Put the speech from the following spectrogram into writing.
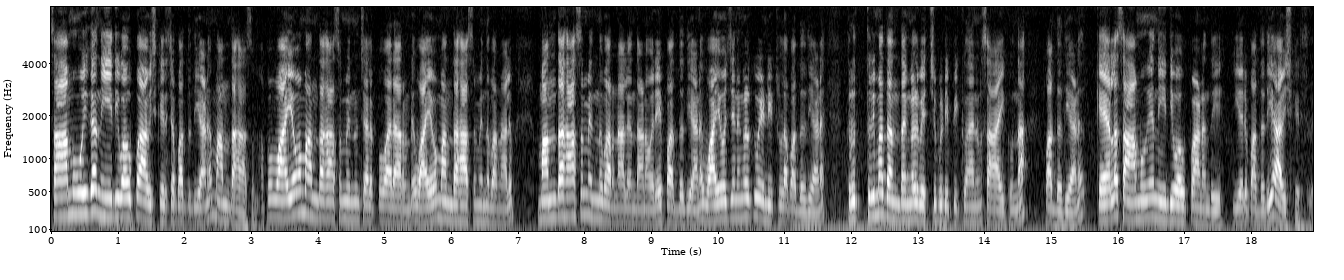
സാമൂഹിക നീതി വകുപ്പ് ആവിഷ്കരിച്ച പദ്ധതിയാണ് മന്ദഹാസം. അപ്പോൾ വയോ മന്ദഹാസം എന്നും ചിലപ്പോൾ വരാറുണ്ട്. വയോ മന്ദഹാസം എന്ന് പറഞ്ഞാലും മന്ദഹാസം എന്ന് പറഞ്ഞാൽ എന്താണ്? ഒരേ പദ്ധതിയാണ്. വയോജനങ്ങൾക്ക് വേണ്ടിയിട്ടുള്ള പദ്ധതിയാണ്. കൃത്രിമ ദന്തങ്ങൾ വെച്ചു പിടിപ്പിക്കാനും സഹായിക്കുന്ന പദ്ധതിയാണ്. കേരള സാമൂഹ്യ നീതി വകുപ്പാണ് എന്ത്? ഈ ഒരു പദ്ധതി ആവിഷ്കരിച്ചത്.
